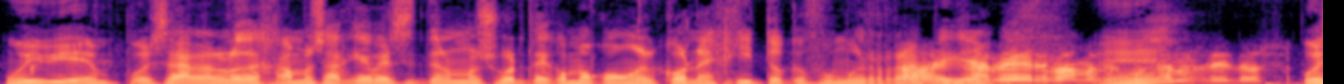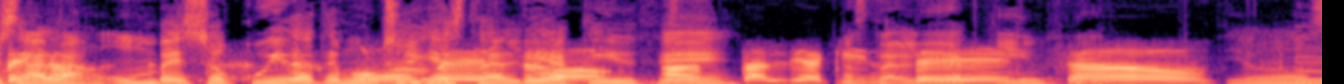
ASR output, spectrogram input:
Muy bien, pues ahora lo dejamos aquí a ver si tenemos suerte como con el conejito, que fue muy rápido. Ay, a ver, vamos a ¿Eh? los dedos. Pues Ala, un beso, cuídate mucho y hasta el día 15. Hasta el día 15. Hasta el día 15. Chao. Adiós.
